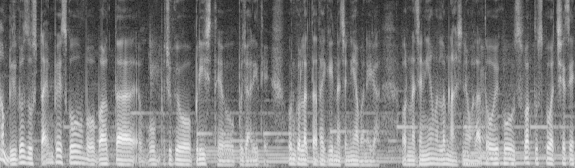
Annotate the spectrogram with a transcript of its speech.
हाँ बिकॉज़ उस टाइम पे इसको बहुत वो चूँकि वो प्रीस थे, वो पुजारी थे, उनको लगता था कि नचनिया बनेगा। और नचनिया मतलब नाचने वाला। तो एक उस वक्त उसको अच्छे से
